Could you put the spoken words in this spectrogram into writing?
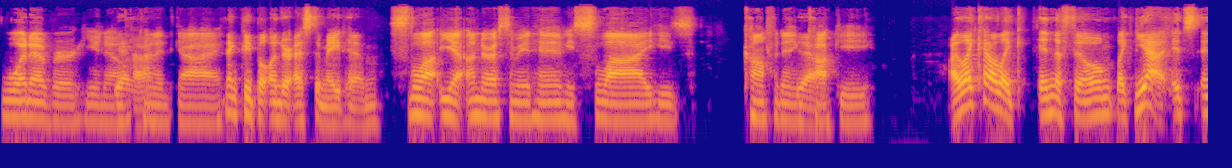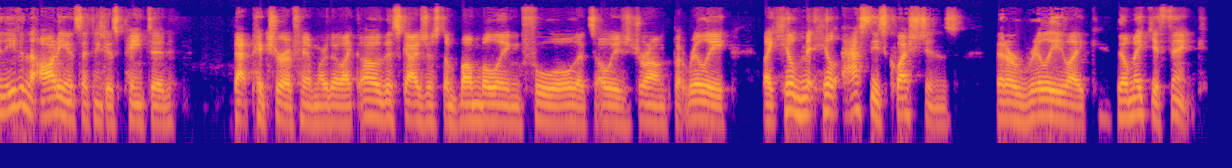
whatever, you know, Yeah. kind of guy. I think people underestimate him. Sly, yeah, underestimate him. He's sly. He's confident, Yeah. cocky. I like how, like, in the film, like, yeah, it's and even the audience, I think, is painted that picture of him where they're like, "Oh, this guy's just a bumbling fool that's always drunk," but really, like, he'll he'll ask these questions that are really like they'll make you think.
